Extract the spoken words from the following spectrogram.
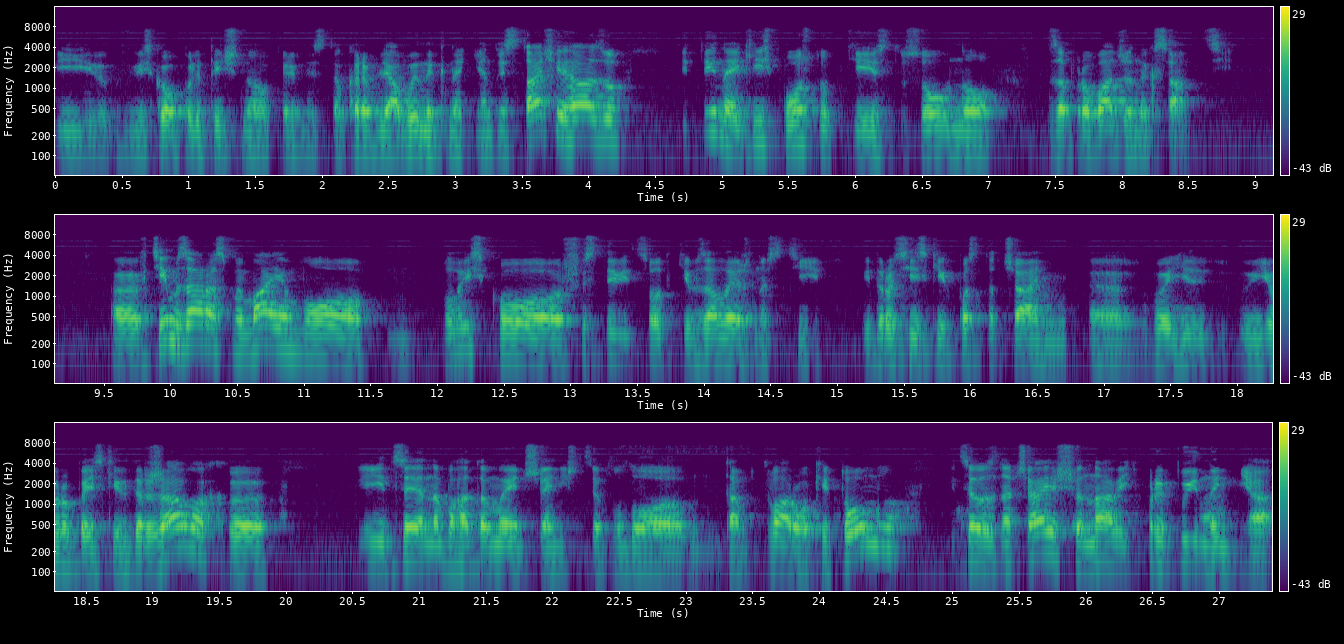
і військово-політичного керівництва Кремля виникнення нестачі газу, піти на якісь поступки стосовно запроваджених санкцій. Е, Втім, зараз ми маємо близько 6% залежності від російських постачань е, в європейських державах, е, і це набагато менше ніж це було там два роки тому. І це означає, що навіть припинення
